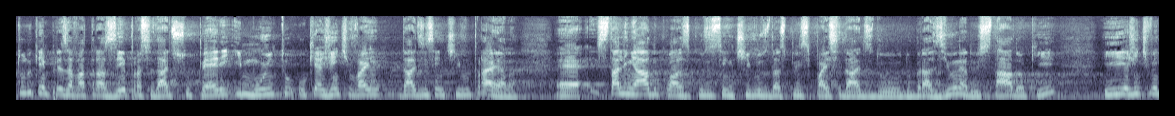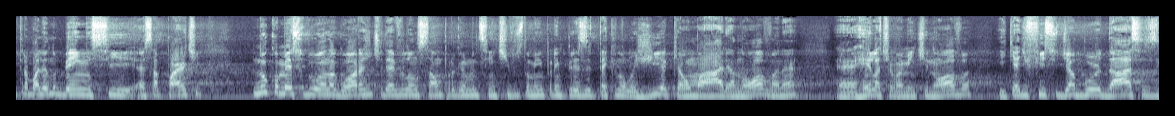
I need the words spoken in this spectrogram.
tudo que a empresa vai trazer para a cidade supere e muito o que a gente vai dar de incentivo para ela. É, está alinhado com, as, com, os incentivos das principais cidades do, do Brasil, né, do estado aqui, e a gente vem trabalhando bem esse, essa parte. No começo do ano agora a gente deve lançar um programa de incentivos também para empresas de tecnologia, que é uma área nova, né? É, relativamente nova e que é difícil de abordar essas,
